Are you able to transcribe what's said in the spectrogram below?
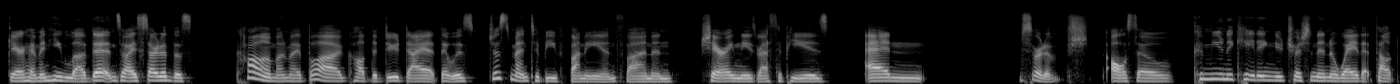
scare him. And he loved it. And so, I started this column on my blog called The Dude Diet that was just meant to be funny and fun and sharing these recipes and sort of sh- also communicating nutrition in a way that felt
